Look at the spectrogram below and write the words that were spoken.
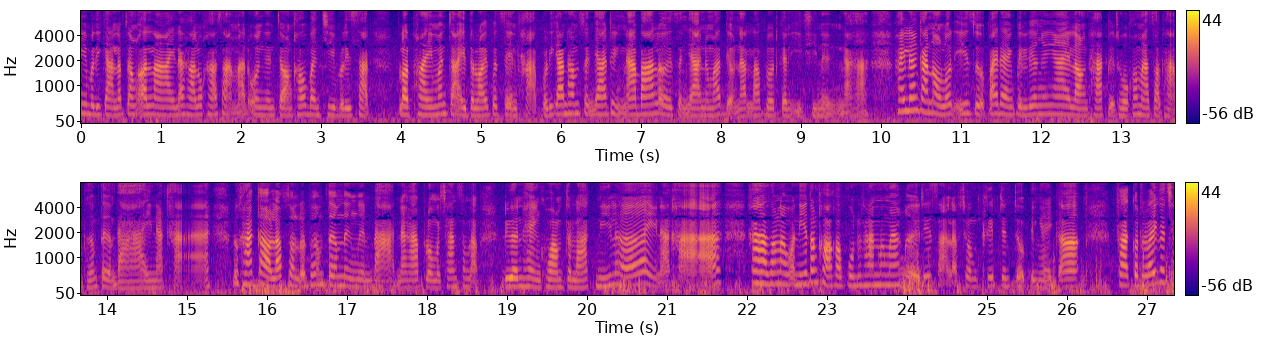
มีบริการรับจองออนไลน์นะคะ ลูกค้าสามารถโอนเงินจองเข้าบัญชีบริษัท ปลอดภัยมั่นใจต่อร้อยเปอร์เซ็นต์ค่ะ บริการทำสัญญาถึงหน้าบ้านเลยสัญญาอนุมัติเดี๋ยวนัดรับรถกันอีกทีหนึ่งนะคะ ให้เรื่องการออกรถอีสุป้ายแดงเป็นเรื่องง่ายๆ ลองทักหรือโทรเข้ามาสอบถามเพิ่มเติมได้นะคะ ลูกค้าเก่ารับส่วนลดเพิ่มเติม 10,000 บาทนะคะ โปรโมชั่นสำหรับเดือนแห่งความตรักนี้เลยนะคะ ค่ะสำหรับวันนี้ต้องขอขอบคุณทุกท่านมากๆเลยที่สารรับชมคลิปจนจบยังไงก็ ฝากกดไลค์กดแช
